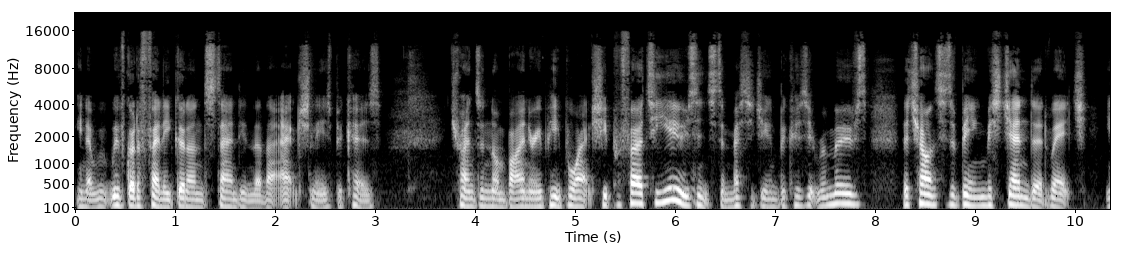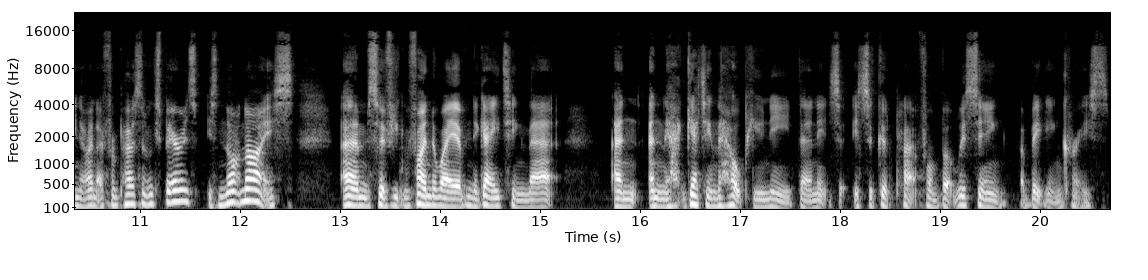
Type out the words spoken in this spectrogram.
you know we've got a fairly good understanding that that actually is because trans and non-binary people actually prefer to use instant messaging because it removes the chances of being misgendered, which you know I know from personal experience is not nice. Um, so if you can find a way of negating that and and getting the help you need, then it's it's a good platform. But we're seeing a big increase.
